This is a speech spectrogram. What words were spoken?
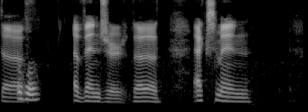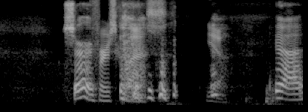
the Mhm. Avenger, the X Men Sure. First Class. yeah. Yeah,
